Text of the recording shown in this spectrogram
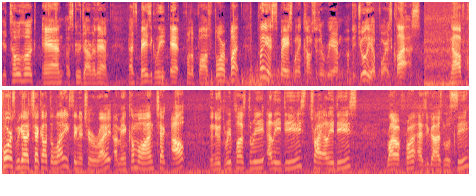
your tow hook and a screwdriver there that's basically it for the false floor, but plenty of space when it comes to the rear of the Giulia for its class. Now, of course, we gotta check out the lighting signature, right? I mean, come on, check out the new 3 plus 3 LEDs, tri-LEDs, right up front, as you guys will see.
